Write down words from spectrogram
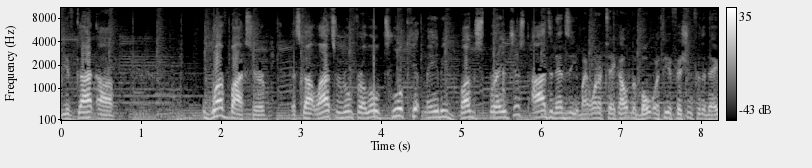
you've got a glove box here that's got lots of room for a little toolkit, maybe bug spray, just odds and ends that you might want to take out in the boat with you fishing for the day.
